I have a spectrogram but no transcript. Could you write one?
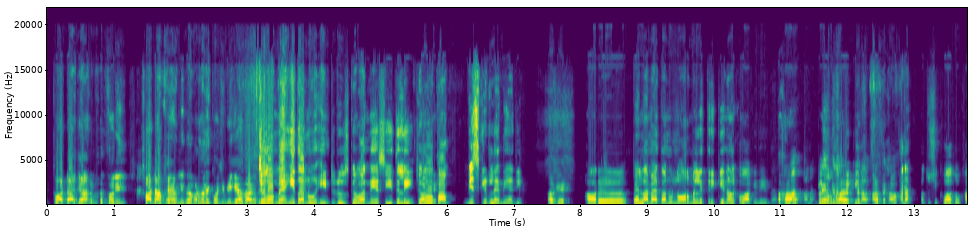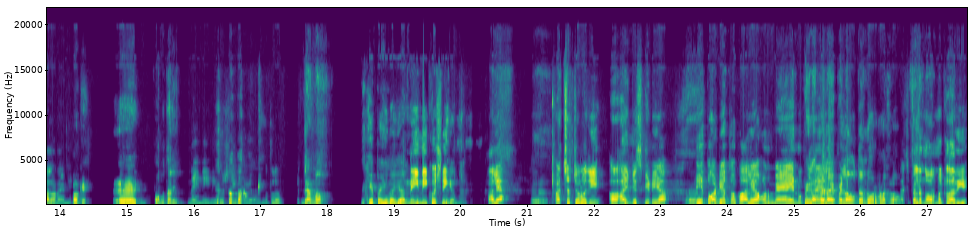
ਤੁਹਾਡਾ ਜਾਨਵਰ ਸੌਰੀ ਤੁਹਾਡਾ ਫੈਮਿਲੀ ਮੈਂਬਰ ਤੁਸੀਂ ਕੁਝ ਵੀ ਕਹਿ ਸਕਦੇ। ਚਲੋ ਮੈਂ ਹੀ ਤੁਹਾਨੂੰ ਇੰਟਰੋਡਿਊਸ ਕਰਵਾਨੇ ਇਸ ਚੀਜ਼ ਦੇ ਲਈ। ਚਲੋ Okay. ਆਪਾਂ ਬਿਸਕਿਟ ਲੈਨੇ ਆ ਜੀ। ਓਕੇ ਔਰ ਪਹਿਲਾਂ ਮੈਂ ਤੁਹਾਨੂੰ ਨਾਰਮਲੀ ਤਰੀਕੇ ਨਾਲ ਖਵਾ ਕੇ ਦੇਖਦਾ। ਹਾਂ ਹਨਾ? ਪਲੀਜ਼ Normal ਦਿਖਾ ਤਰੀਕੇ ਨਾਲ। ਦਿਖਾ- ਦਿਖਾਓ। ਹਨਾ? ਆ ਤੁਸੀਂ ਖਵਾ ਦਿਓ ਖਾ ਲੈਣਾ ਇਹਨੇ। ਓਕੇ ਇਹ ਪੰਗੂ ਤਾਂ ਨਹੀਂ? ਨਹੀਂ ਨਹੀਂ ਨਹੀਂ ਕੁਝ ਨਹੀਂ ਕਰੇਗਾ। ਮਤਲਬ ਡੈਮੋ ਦੇਖੀ ਪਈ ਨਾ ਯਾਰ। ਨਹੀਂ ਨਹੀਂ ਕੁਝ ਨਹੀਂ ਕਰਦਾ ਖਾ ਲਿਆ? ਅੱਛਾ ਚਲੋ ਜੀ ਆਹ ਹੀ ਬਿਸਕਿਟ ਆ। ਇਹ ਤੁਹਾਡੇ ਹੱਥੋਂ ਖਾ ਲਿਆ ਹੁਣ ਮੈਂ ਇਹਨੂੰ ਪਹਿਲਾਂ ਪਹਿਲਾਂ ਪਹਿਲਾਂ ਉਦਾਂ ਨਾਰਮਲ ਖਿਲਾਓ। ਅੱਛਾ ਪਹਿਲਾਂ ਨਾਰਮਲ ਖਿਲਾ ਦਈਏ।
